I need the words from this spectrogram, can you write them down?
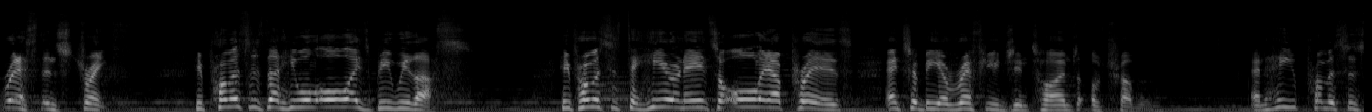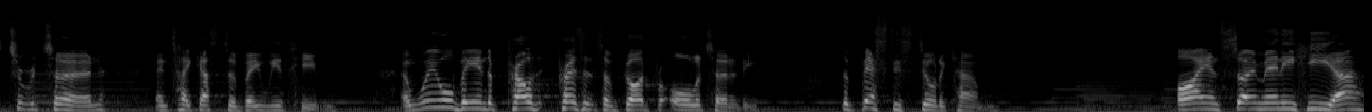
rest, and strength. He promises that He will always be with us. He promises to hear and answer all our prayers and to be a refuge in times of trouble. And He promises to return and take us to be with Him. And we will be in the presence of God for all eternity. The best is still to come. I and so many here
